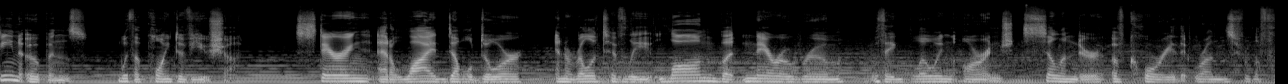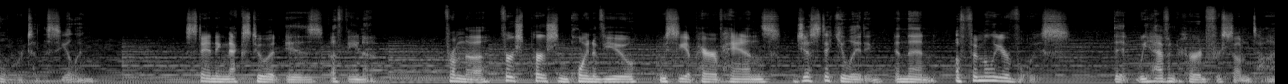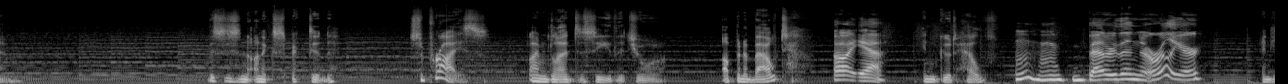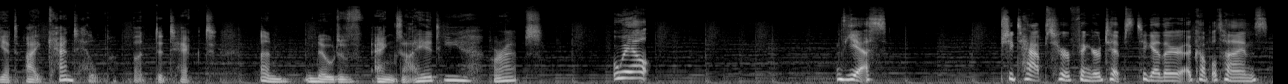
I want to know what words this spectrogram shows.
Scene opens with a point of view shot, staring at a wide double door in a relatively long but narrow room with a glowing orange cylinder of quarry that runs from the floor to the ceiling. Standing next to it is Athena. From the first person point of view, we see a pair of hands gesticulating and then a familiar voice that we haven't heard for some time. This is an unexpected surprise. I'm glad to see that you're up and about, Oh, yeah. in good health, Mm hmm. Better than earlier. and yet I can't help but detect a note of anxiety, perhaps. Well, yes. She taps her fingertips together a couple times.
